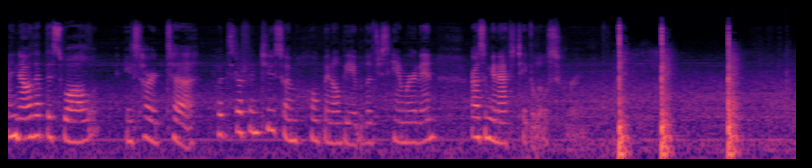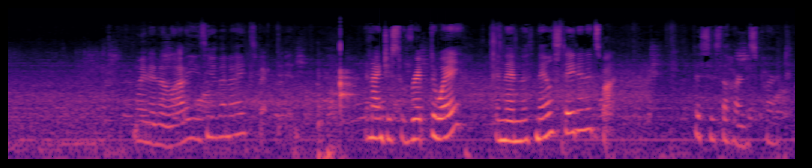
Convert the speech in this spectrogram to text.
I know that this wall is hard to put stuff into so I'm hoping I'll be able to just hammer it in or else I'm gonna have to take a little screw. Went in a lot easier than I expected. And I just ripped away and then the nail stayed in its spot. This is the hardest part.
